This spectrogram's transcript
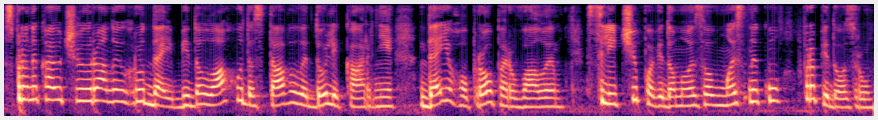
З проникаючою раною грудей бідолаху доставили до лікарні, де його прооперували. Слідчі повідомили зловмиснику про підозру.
